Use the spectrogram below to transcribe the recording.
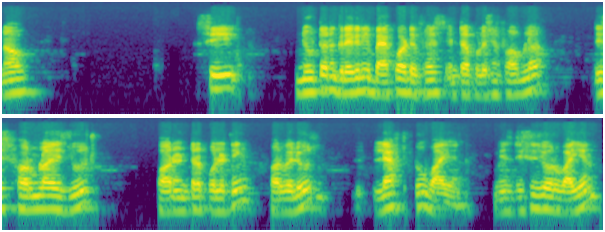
Now, see Newton-Gregory backward difference interpolation formula. This formula is used for interpolating for values left to yn. Means this is your yn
